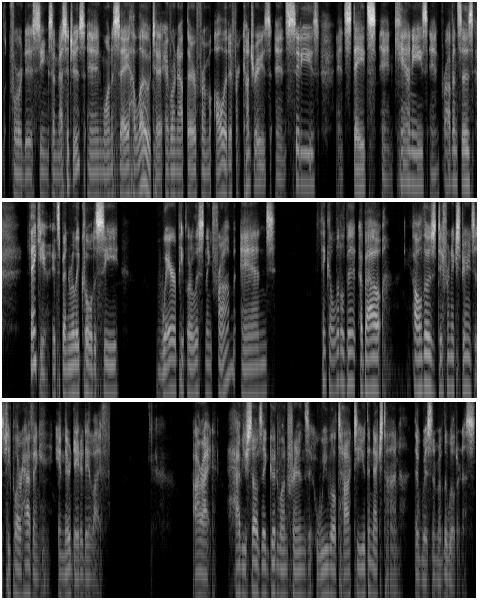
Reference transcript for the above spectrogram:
look forward to seeing some messages and want to say hello to everyone out there from all the different countries and cities and states and counties and provinces. Thank you. It's been really cool to see where people are listening from and think a little bit about all those different experiences people are having in their day to day life. All right. Have yourselves a good one, friends. We will talk to you the next time. The wisdom of the wilderness.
